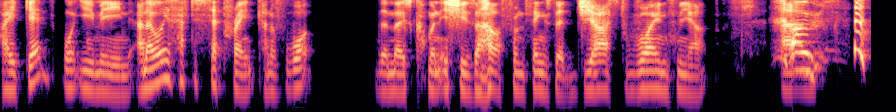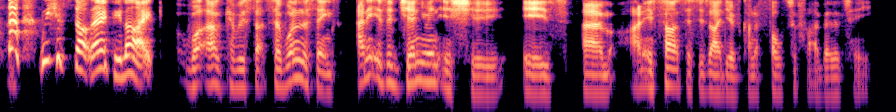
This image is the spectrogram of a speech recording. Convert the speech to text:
I get what you mean, and I always have to separate kind of what the most common issues are from things that just wind me up. Um, oh, we can start there if you like. Well, okay, we start. So one of the things, and it is a genuine issue, is um, and in science, there's this idea of kind of falsifiability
